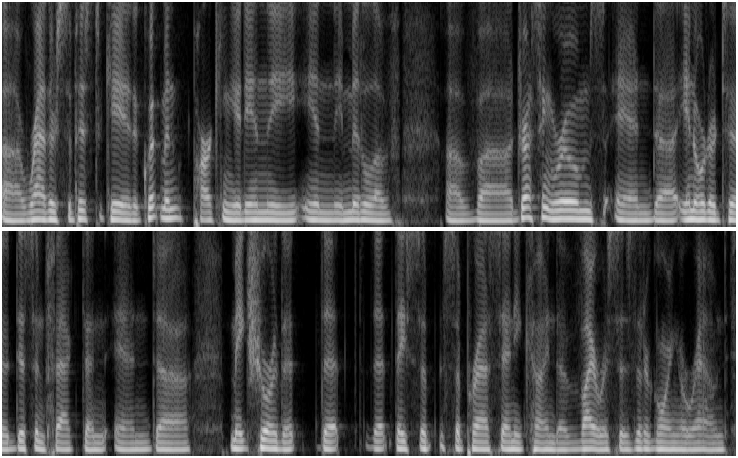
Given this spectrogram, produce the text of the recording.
uh, rather sophisticated equipment, parking it in the in the middle of of uh, dressing rooms, and uh, in order to disinfect and and uh, make sure that that that they su- suppress any kind of viruses that are going around.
